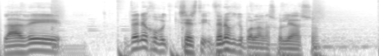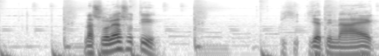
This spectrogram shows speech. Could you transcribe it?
Δηλαδή, δεν έχω, ξέρεις τι, δεν έχω και πολλά να σχολιάσω. Να σχολιάσω τι; Για την ΑΕΚ.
